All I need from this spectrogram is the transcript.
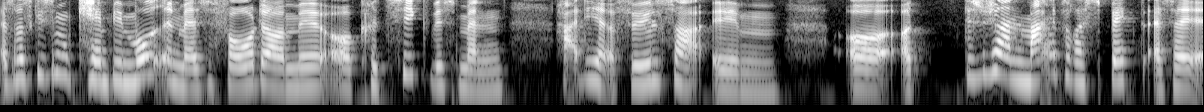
Altså, man skal simpelthen kæmpe imod en masse fordomme og kritik, hvis man har de her følelser. Øhm, og, og det synes jeg er en mangel på respekt, altså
